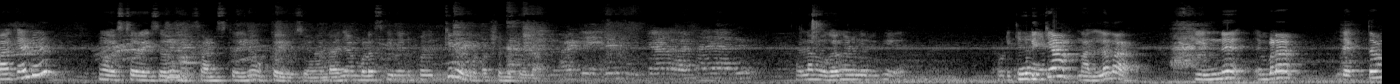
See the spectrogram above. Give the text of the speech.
പകൽ മോയ്സ്ചറൈസറും സൺസ്ക്രീനും ഒക്കെ യൂസ് ചെയ്യണം. അല്ലാതെ നമ്മളെ സ്കിന്നിന് ഇപ്പോൾ ഒരിക്കലും ഒരു പ്രൊട്ടക്ഷൻ കിട്ടില്ല അല്ല മുഖം കഴുകി കുടിക്കാം നല്ലതാ. സ്കിന്ന് നമ്മളെ രക്തം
